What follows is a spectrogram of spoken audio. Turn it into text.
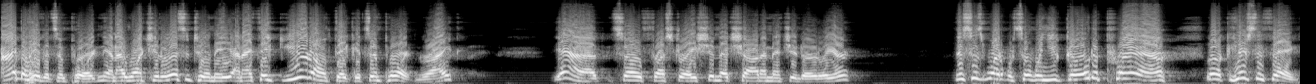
I believe it's important, and I want you to listen to me, and I think you don't think it's important, right? Yeah, so frustration that Shauna mentioned earlier. This is what, so when you go to prayer, look, here's the thing.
